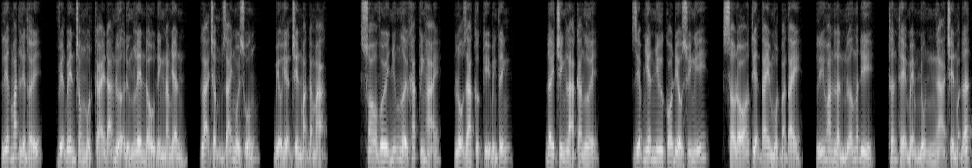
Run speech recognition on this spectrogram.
Liếc mắt liền thấy, viện bên trong một cái đã nửa đứng lên đầu đinh nam nhân, lại chậm rãi ngồi xuống, biểu hiện trên mặt đạm mạc so với những người khác kinh hãi, lộ ra cực kỳ bình tĩnh. Đây chính là ca ngươi. Diệp nhiên như có điều suy nghĩ, sau đó tiện tay một bàn tay, lý hoan lần nữa ngất đi, thân thể mềm nhũn ngã trên mặt đất.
